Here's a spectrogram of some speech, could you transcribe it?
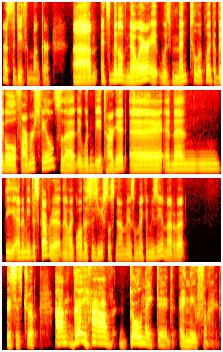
That's the Diefenbunker. Um, it's the middle of nowhere. It was meant to look like a big old farmer's field so that it wouldn't be a target. Uh, and then the enemy discovered it, and they're like, "Well, this is useless now. May as well make a museum out of it." This is true. Um, they have donated a new flag.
